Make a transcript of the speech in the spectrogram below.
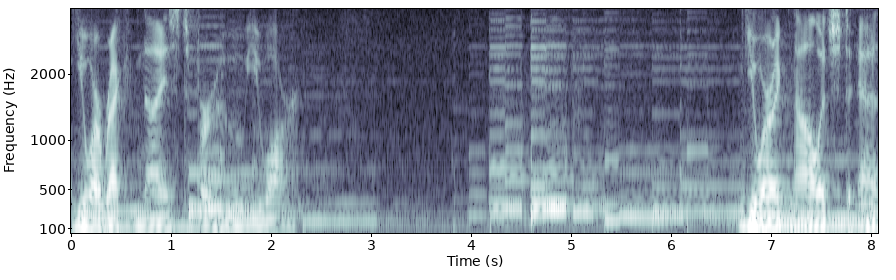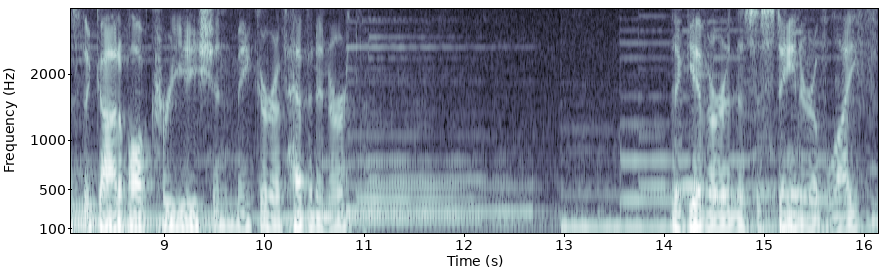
you are recognized for who you are. You are acknowledged as the God of all creation, maker of heaven and earth, the giver and the sustainer of life.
